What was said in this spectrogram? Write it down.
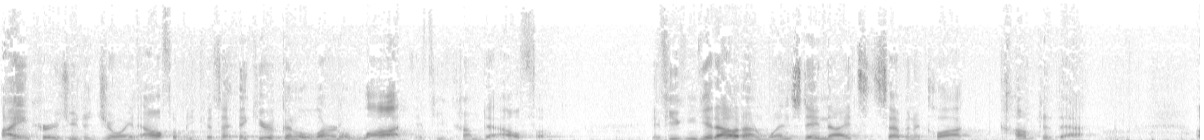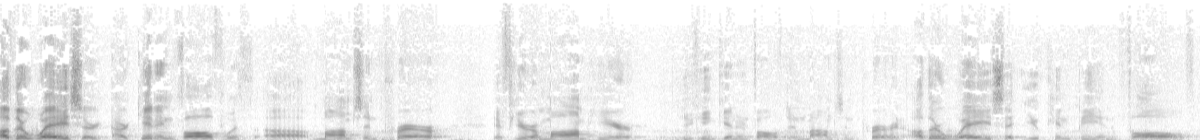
I encourage you to join Alpha because I think you're going to learn a lot if you come to Alpha. If you can get out on Wednesday nights at 7 o'clock, come to that. Other ways are, are get involved with uh, Moms in Prayer. If you're a mom here, you can get involved in Moms in Prayer. And other ways that you can be involved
